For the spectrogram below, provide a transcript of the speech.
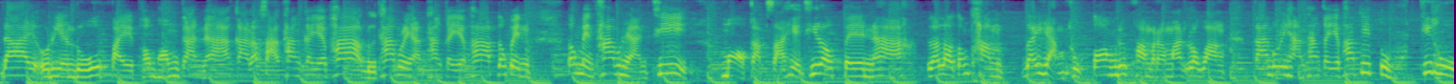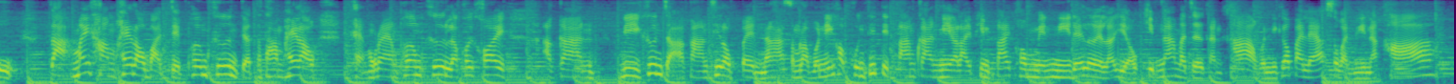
ได้เรียนรู้ไปพร้อม ๆ กันนะคะการรักษาทางกายภาพ หรือท่าบริหารทางกายภาพต้องเป็นต้องเป็นท่าบริหารที่เหมาะกับสาเหตุที่เราเป็นนะคะแล้วเราต้องทำได้อย่างถูกต้องด้วยความระมัดระวัง การบริหารทางกายภาพที่ถูกที่ถูกจะไม่ทำให้เราบาดเจ็บเพิ่มขึ้น แต่จะทำให้เราแข็งแรงเพิ่มขึ้นแล้วค่อย ๆ อาการ ดีขึ้นจากอาการที่เราเป็นนะคะสำหรับวันนี้ขอบคุณที่ติดตามการมีอะไรพิมพ์ใต้คอมเมนต์นี้ได้เลยแล้วเดี๋ยวคลิปหน้ามาเจอกันค่ะ วันนี้ก็ไปแล้ว สวัสดีนะคะ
